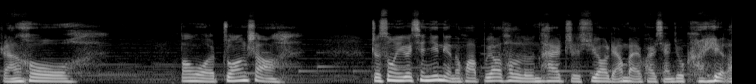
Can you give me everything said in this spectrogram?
然后帮我装上。只送一个千斤顶的话，不要它的轮胎，只需要两百块钱就可以了。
